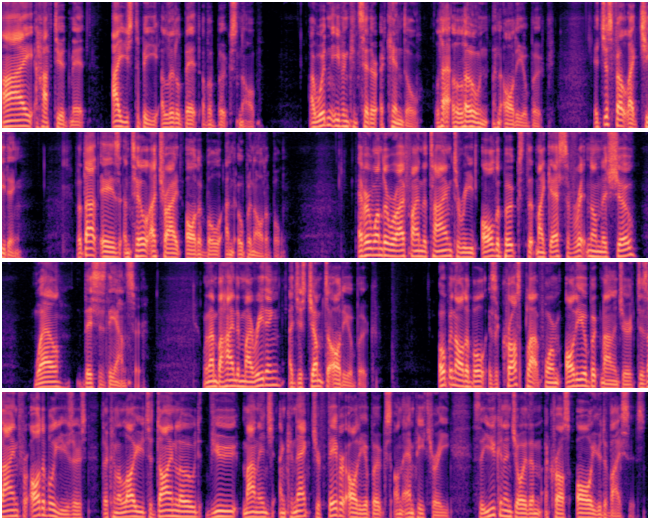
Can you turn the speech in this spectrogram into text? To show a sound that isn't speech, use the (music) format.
I have to admit, I used to be a little bit of a book snob. I wouldn't even consider a Kindle, let alone an audiobook. It just felt like cheating. But that is until I tried Audible and Open Audible. Ever wonder where I find the time to read all the books that my guests have written on this show? Well, this is the answer. When I'm behind in my reading, I just jump to audiobook. Open Audible is a cross platform audiobook manager designed for Audible users that can allow you to download, view, manage, and connect your favorite audiobooks on MP3 so that you can enjoy them across all your devices.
